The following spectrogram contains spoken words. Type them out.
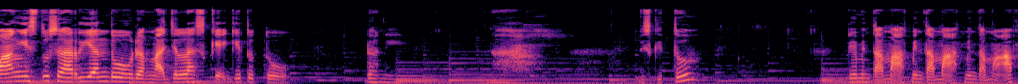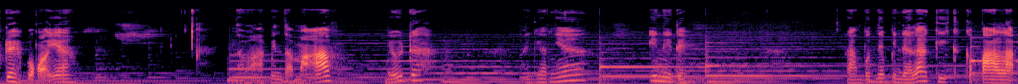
nangis tuh seharian tuh udah nggak jelas kayak gitu tuh. Udah nih. Nah habis gitu dia minta maaf minta maaf minta maaf deh pokoknya. Minta maaf minta maaf. Ya udah. Akhirnya ini deh. Rambutnya pindah lagi ke kepala.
